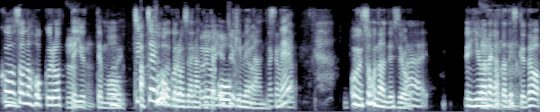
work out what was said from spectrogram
構そのほくろって言っても、はいちっちゃいほくろじゃなくて大きめなんですね。うん、そうなんですよ。はい。言わなかったですけど、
